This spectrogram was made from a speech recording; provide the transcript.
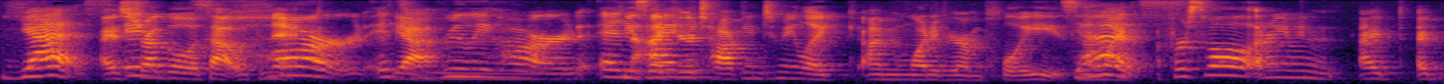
Yes, I struggle with that with Nick. hard. It's Yeah. really hard. And He's like, I, you're talking to me like I'm one of your employees. And I'm like, Yes. first of all, I don't even I, I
